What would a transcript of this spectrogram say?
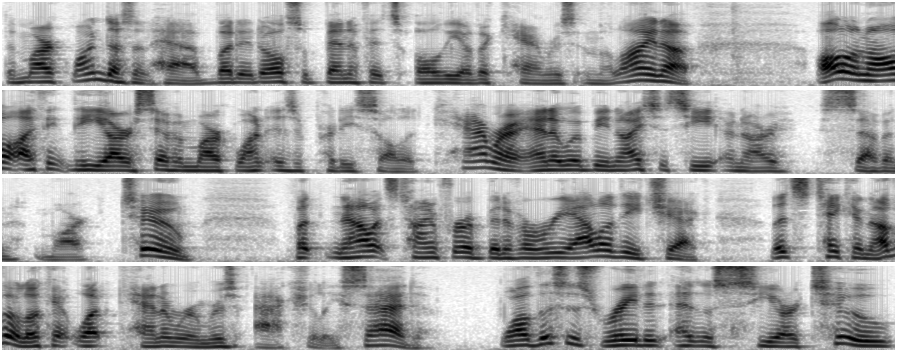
the Mark I doesn't have, but it also benefits all the other cameras in the lineup. All in all, I think the R7 Mark I is a pretty solid camera, and it would be nice to see an R7 Mark II. But now it's time for a bit of a reality check. Let's take another look at what Canon Rumors actually said. While this is rated as a CR2,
